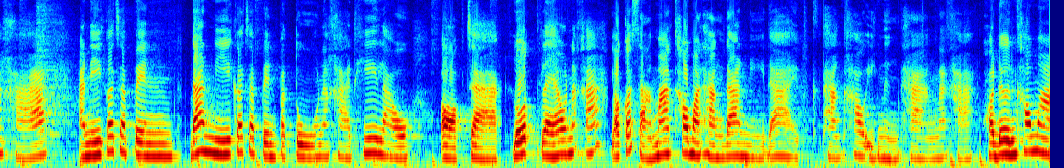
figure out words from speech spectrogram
นะคะ อันนี้ก็จะเป็นด้านนี้ก็จะเป็นประตูนะคะที่เราออกจากรถแล้วนะคะ เราก็สามารถเข้ามาทางด้านนี้ได้ทางเข้าอีกหนึ่งทางนะคะ พอเดินเข้ามา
